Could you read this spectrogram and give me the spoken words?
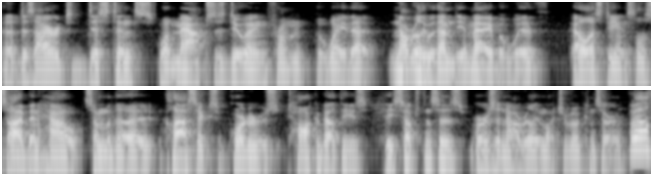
a, a desire to distance what MAPS is doing from the way that, not really with MDMA, but with LSD and psilocybin, how some of the classic supporters talk about these, these substances? Or is it not really much of a concern? Well,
